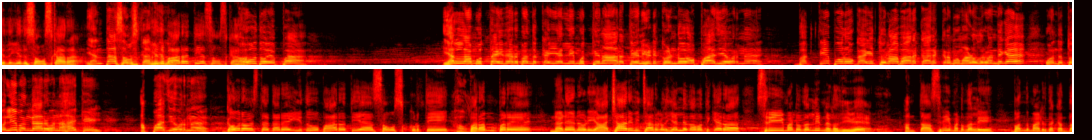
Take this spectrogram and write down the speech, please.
ಇದು ಇದು ಸಂಸ್ಕಾರ. ಎಂತ ಸಂಸ್ಕಾರ ಇದು ಇದು? ಭಾರತೀಯ ಸಂಸ್ಕಾರ. ಹೌದು ಯಪ್ಪ ಎಲ್ಲ ಮುತ್ತೈದರು ಬಂದು ಕೈಯಲ್ಲಿ ಮುತ್ತಿನ ಆರತಿಯನ್ನು ಹಿಡ್ಕೊಂಡು ಅಪ್ಪಾಜಿಯವರನ್ನ ಭಕ್ತಿ ಪೂರ್ವಕವಾಗಿ ತುಲಾಭಾರ ಕಾರ್ಯಕ್ರಮ ಮಾಡೋದ್ರೊಂದಿಗೆ ಒಂದು ತೊಲಿ ಬಂಗಾರವನ್ನು ಹಾಕಿ ಅಪ್ಪಾಜಿಯವರನ್ನ ಗೌರವಿಸ್ತಾ ಇದ್ದಾರೆ ಇದು ಭಾರತೀಯ ಸಂಸ್ಕೃತಿ ಪರಂಪರೆ ನಡೆನುಡಿ ಆಚಾರ ವಿಚಾರಗಳು ಎಲ್ಲಿದಾವತ್ತಿಗೆ ಶ್ರೀಮಠದಲ್ಲಿ ನಡೆದಿವೆ. ಅಂತ ಶ್ರೀಮಠದಲ್ಲಿ ಬಂದ್ ಮಾಡಿರ್ತಕ್ಕಂಥ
